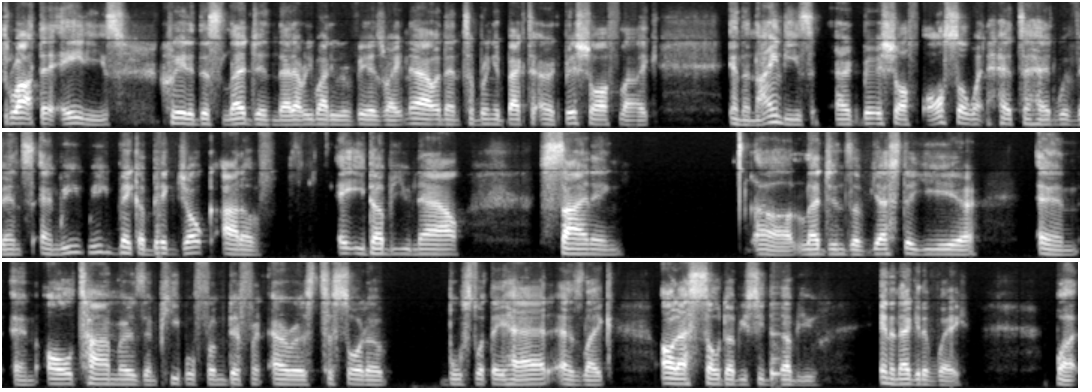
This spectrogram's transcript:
throughout the 80s created this legend that everybody reveres right now and then to bring it back to Eric Bischoff like in the 90s Eric Bischoff also went head to head with Vince and we we make a big joke out of AEW now signing uh legends of yesteryear and and old timers and people from different eras to sort of boost what they had as like oh that's so WCW in a negative way. But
